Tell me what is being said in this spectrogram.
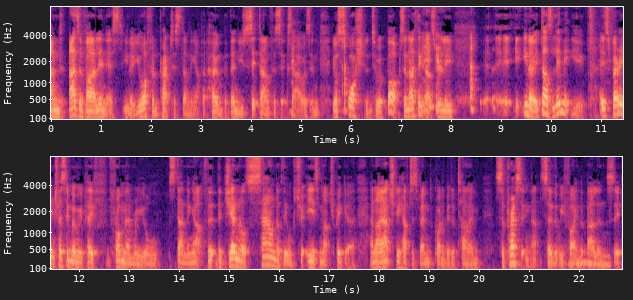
and as a violinist, you know, you often practice standing up at home, but then you sit down for six hours and you're squashed into a box. And I think that's really, you know, it does limit you. It's very interesting when we play f- from memory all standing up that the general sound of the orchestra is much bigger. And I actually have to spend quite a bit of time suppressing that so that we find the balance. Mm.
